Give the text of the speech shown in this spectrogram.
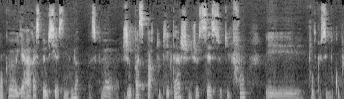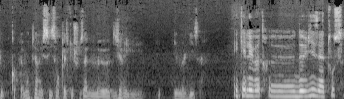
Donc il y a un respect aussi à ce niveau-là, parce que je passe par toutes les tâches, je sais ce qu'ils font, et je trouve que c'est beaucoup plus complémentaire. Et s'ils ont quelque chose à me dire, ils, me le disent. Et quelle est votre euh, devise à tous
